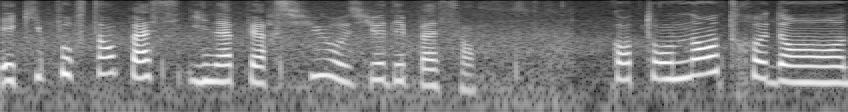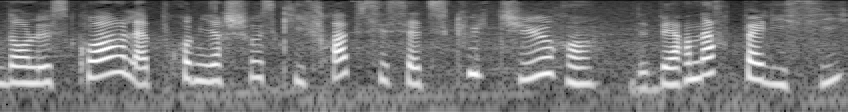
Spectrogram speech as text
et qui pourtant passe inaperçu aux yeux des passants. Quand on entre dans, le square, la première chose qui frappe, c'est cette sculpture de Bernard Palissy,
